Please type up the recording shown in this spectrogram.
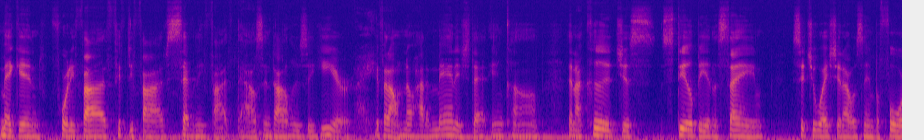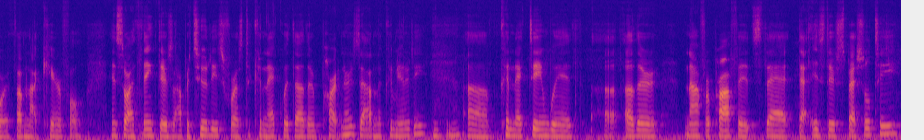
making 45 55 $75,000 a year. Right. If I don't know how to manage that income, then I could just still be in the same situation I was in before if I'm not careful. And so I think there's opportunities for us to connect with other partners out in the community, uh, connecting with uh, other non-for-profits that that is their specialty,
